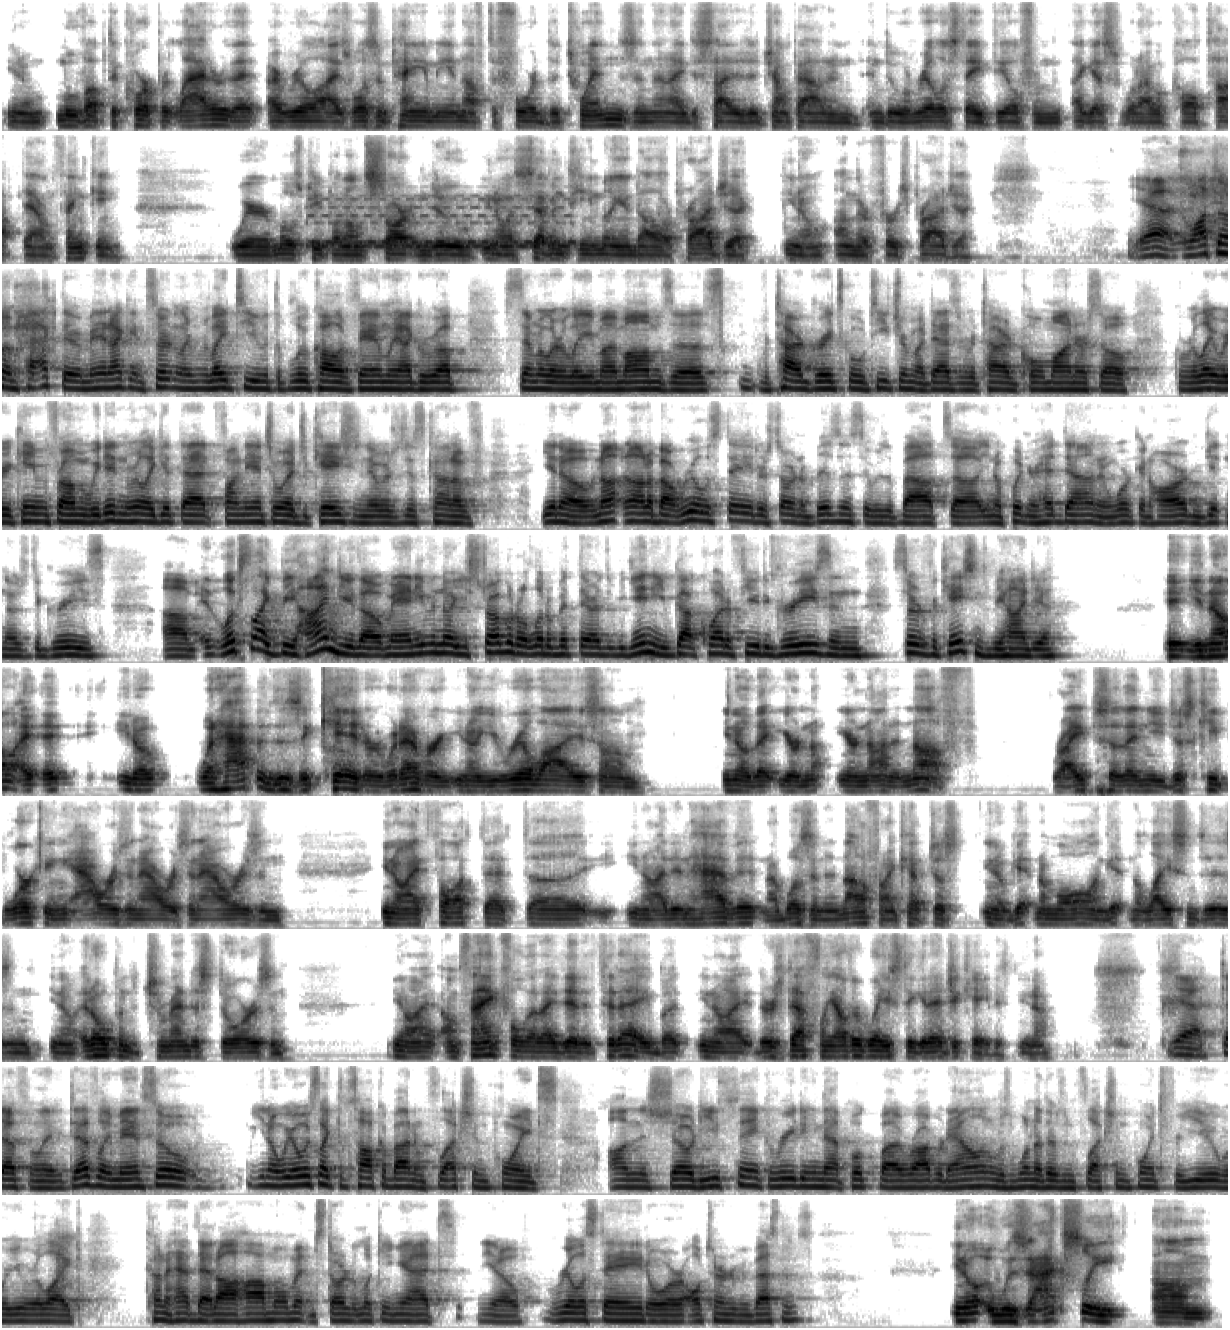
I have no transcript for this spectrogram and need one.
you know, move up the corporate ladder that I realized wasn't paying me enough to afford the twins. And then I decided to jump out and, and do a real estate deal from, I guess, what I would call top down thinking where most people don't start and do you know a 17 million dollar project you know on their first project yeah a lot to unpack there man. I can certainly relate to you with the blue collar family. I grew up similarly. My mom's a retired grade school teacher. My dad's a retired coal miner so can relate where you came from. We didn't really get that financial education. It was just kind of you know not not about real estate or starting a business. It was about uh, you know putting your head down and working hard and getting those degrees. Um, it looks like behind you, though, man, even though you struggled a little bit there at the beginning, you've got quite a few degrees and certifications behind you. It, you know, it, you know, what happens as a kid or whatever, you know, you realize, um, you know, that you're not, you're not enough. Right. So then you just keep working hours and hours and hours. And, you know, I thought that, uh, you know, I didn't have it and I wasn't enough. And I kept just, you know, getting them all and getting the licenses and, you know, it opened tremendous doors and, you know, I, am thankful that I did it today, but you know, I, there's definitely other ways to get educated, you know? Yeah, definitely. Definitely, man. So, you know, we always like to talk about inflection points on this show. Do you think reading that book by Robert Allen was one of those inflection points for you where you were like, kind of had that aha moment and started looking at, you know, real estate or alternative investments? You know, it was actually, um,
